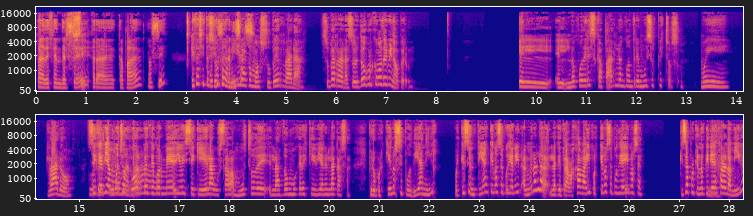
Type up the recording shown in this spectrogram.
Para defenderse, Sí. para escapar, no sé. Esta situación para mí era como súper rara, súper rara, sobre todo por cómo terminó, pero el, el no poder escapar lo encontré muy sospechoso, muy raro. Como sé que había muchos amarrado. golpes de por medio y sé que él abusaba mucho de las dos mujeres que vivían en la casa, pero ¿por qué no se podían ir? ¿Por qué sentían que no se podían ir? Al menos la, que trabajaba ahí, ¿por qué no se podía ir? No sé. Quizás porque no quería mm. dejar a la amiga.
